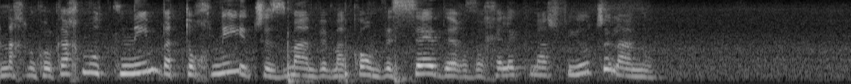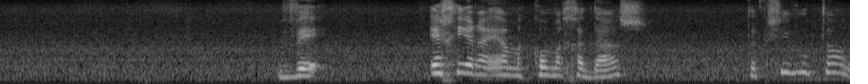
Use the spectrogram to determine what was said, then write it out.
אנחנו כל כך מותנים בתוכנית שזמן ומקום וסדר, זה חלק מהשפיות שלנו. ואיך ייראה המקום החדש? תקשיבו טוב,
